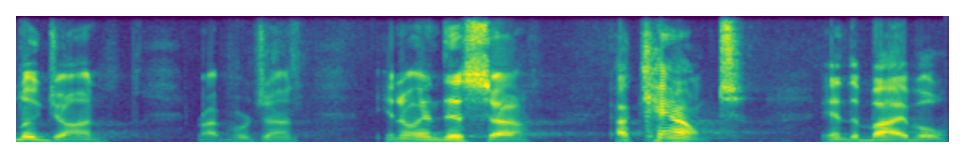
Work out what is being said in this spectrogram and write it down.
Luke, John, right before John, you know, in this uh, account in the Bible,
